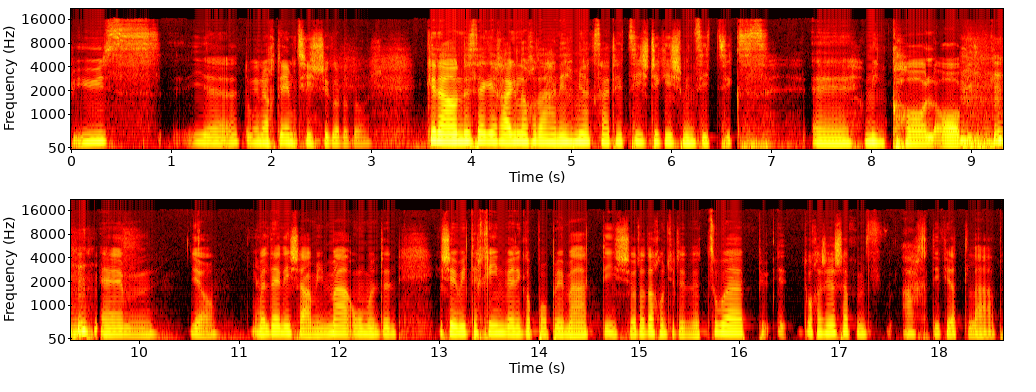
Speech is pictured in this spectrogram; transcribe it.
bei uns, du- Je nachdem, Dienstag oder Donnerstag. Genau, und dann sage ich eigentlich, da habe ich mir gesagt, hey, Dienstag ist mein Sitzungs-, äh, mein Call-Abend. ähm, ja. Ja. weil dann ist auch mein Mann um und dann ist ja mit dem Kind weniger problematisch. Oder da kommt ja dann dazu, du kannst erst ab dem 8. Viertel ab,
